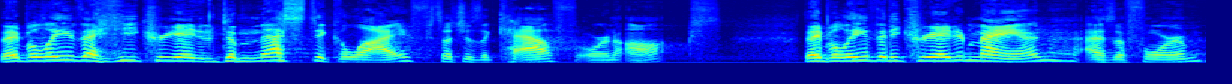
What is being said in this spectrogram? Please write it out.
They believed that He created domestic life, such as a calf or an ox. They believed that He created man as a form.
